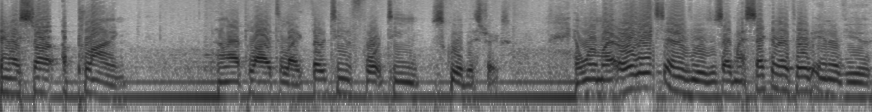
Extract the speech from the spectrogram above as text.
And I start applying. And I applied to like 13 or 14 school districts. And one of my earliest interviews, it's like my second or third interview,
